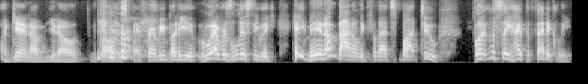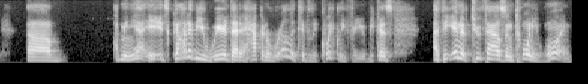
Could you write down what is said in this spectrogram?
again. Um, you know, with all respect for everybody, whoever's listening, like, "Hey, man, I'm battling for that spot too." But let's say hypothetically, um, I mean, yeah, it's got to be weird that it happened relatively quickly for you because at the end of 2021,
